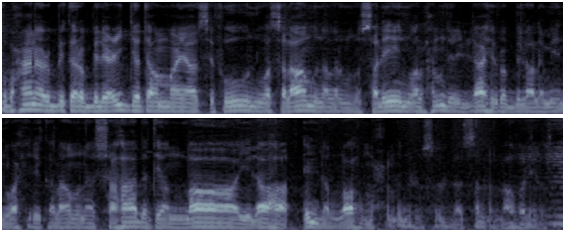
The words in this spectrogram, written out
سبحان ربك رب العجة عما يصفون وسلام على المرسلين والحمد لله رب العالمين. وآخر كلامنا شهادة أن لا إله إلا الله محمد رسول الله صلى الله عليه وسلم.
